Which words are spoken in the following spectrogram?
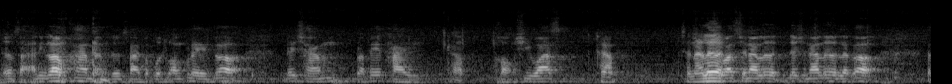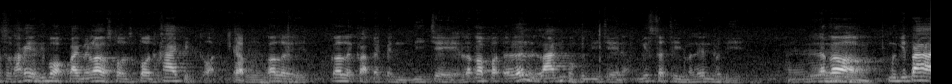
เดินสายอันนี้เล่าข้ามแบบเดินสายประกวดร้องเพลงก็ได้แชมป์ประเทศไทยครับ ของชีวัสครับ ชนะเลิศชีวัสชนะเลิศได้ชนะเลิศแล้วก็ แต่สุดท้ายก็อย่างที่บอกไปไม่รอดสโตนสโตนค่ายปิดก่อน ครับ ก็เลยก็เลยกลับไปเป็นดีเจแล้วก็เผอิญร้านที่ผมเป็นดีเจเนี่ยมิสเตอร์ทีมมาเล่นพอดี แล้วก็มือกีตาร์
